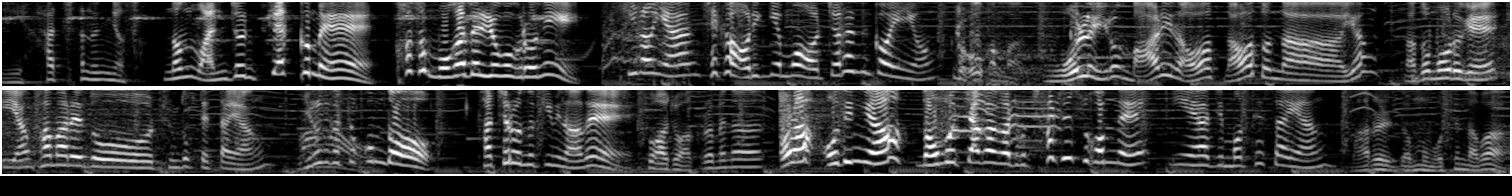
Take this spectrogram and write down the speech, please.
이 하찮은 녀석 넌 완전 쬐끔해. 커서 뭐가 되려고 그러니? 싫어양. 제가 어린 게 뭐 어쩌라는 거예요? 잠깐만. 원래 이런 말이 나왔, 나왔었나 양? 나도 모르게. 이 양파 말에도 중독됐다 양. 이러니까 조금 더 다채로운 느낌이 나네. 좋아 좋아. 그러면은 어라? 어딨냐? 너무 작아가지고 찾을 수가 없네. 이해하지 못했어 양. 말을 너무 못했나봐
